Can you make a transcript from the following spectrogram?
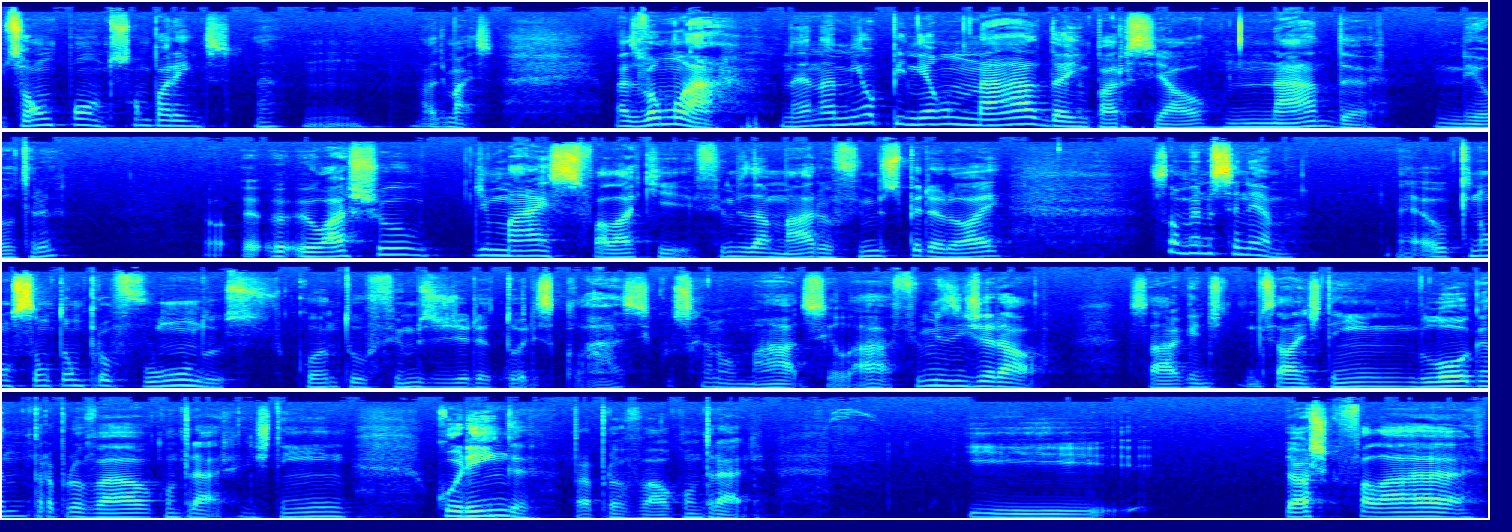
só um ponto, só um parênteses, né? Hum, nada demais. Mas vamos lá, né? Na minha opinião, nada imparcial, nada neutra. Eu, eu, eu acho demais falar que filmes da Marvel, filmes de super-herói, são menos cinema. Né? O que não são tão profundos quanto filmes de diretores clássicos, renomados, sei lá, filmes em geral. Sabe? A gente, lá, a gente tem Logan para provar o contrário. A gente tem Coringa para provar o contrário. E eu acho que falar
